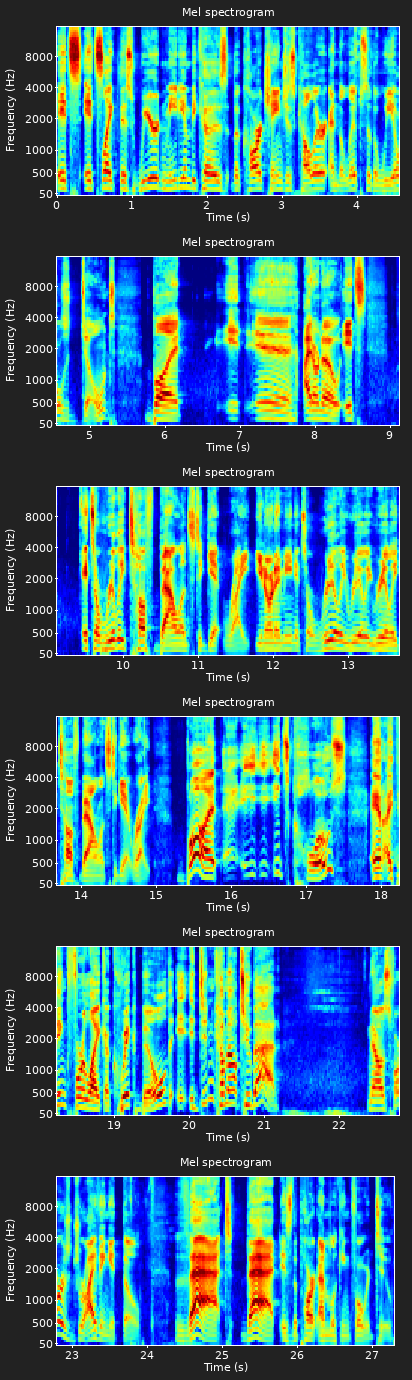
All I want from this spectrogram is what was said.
it's it's like this weird medium because the car changes color and the lips of the wheels don't. But it, eh, I don't know. It's it's a really tough balance to get right. You know what I mean? It's a really, really, really tough balance to get right. But eh, it's close, and I think for like a quick build, it, it didn't come out too bad. Now, as far as driving it though, that that is the part I'm looking forward to.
